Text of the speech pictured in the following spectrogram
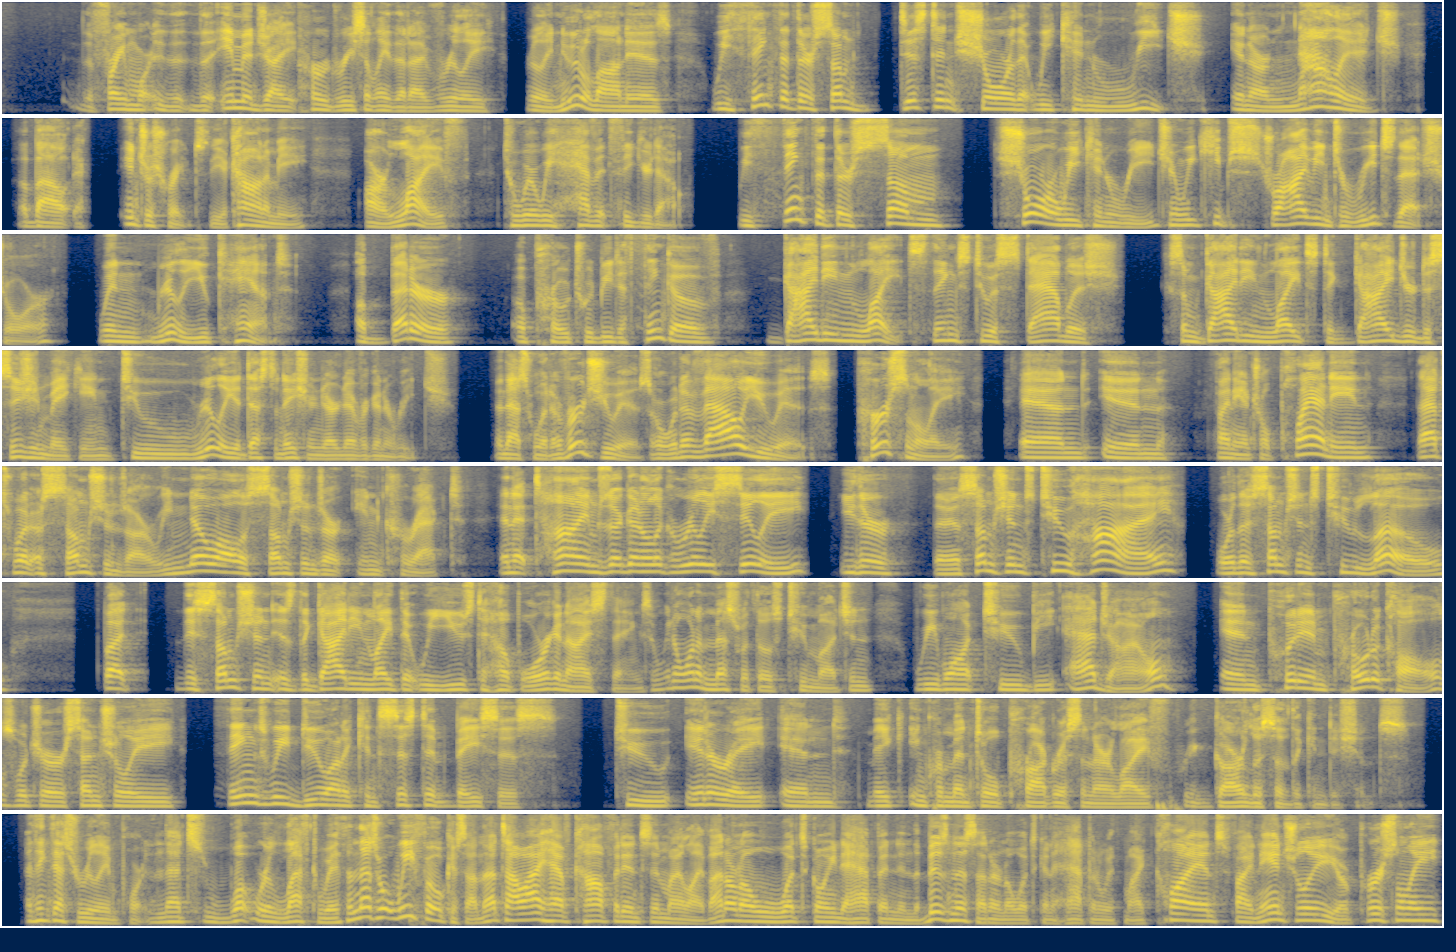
The framework, the, the image I heard recently that I've really, really noodled on is we think that there's some distant shore that we can reach in our knowledge about interest rates, the economy, our life to where we have it figured out. We think that there's some shore we can reach, and we keep striving to reach that shore when really you can't. A better approach would be to think of guiding lights, things to establish some guiding lights to guide your decision making to really a destination you're never going to reach. And that's what a virtue is or what a value is personally. And in financial planning, that's what assumptions are. We know all assumptions are incorrect. And at times they're going to look really silly. Either the assumption's too high or the assumption's too low. But the assumption is the guiding light that we use to help organize things. And we don't want to mess with those too much. And we want to be agile and put in protocols, which are essentially things we do on a consistent basis to iterate and make incremental progress in our life, regardless of the conditions. I think that's really important. That's what we're left with. And that's what we focus on. That's how I have confidence in my life. I don't know what's going to happen in the business. I don't know what's going to happen with my clients financially or personally.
